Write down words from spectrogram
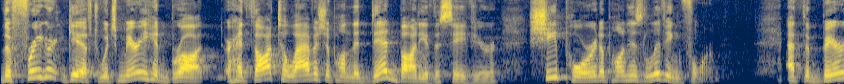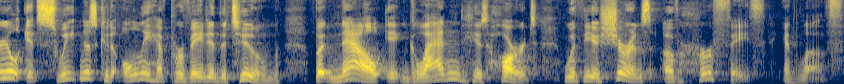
The fragrant gift which Mary had brought or had thought to lavish upon the dead body of the Savior, she poured upon his living form. At the burial, its sweetness could only have pervaded the tomb, but now it gladdened his heart with the assurance of her faith and love.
